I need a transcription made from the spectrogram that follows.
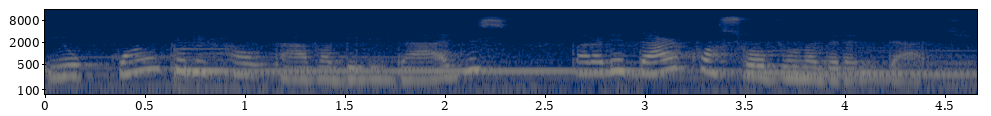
e o quanto lhe faltava habilidades para lidar com a sua vulnerabilidade.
